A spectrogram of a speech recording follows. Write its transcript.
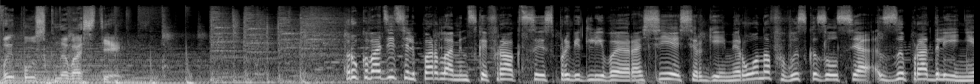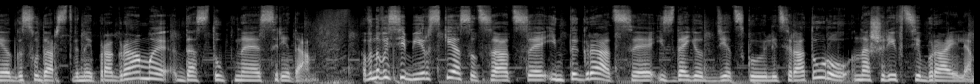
Выпуск новостей. Руководитель парламентской фракции «Справедливая Россия» Сергей Миронов высказался за продление государственной программы «Доступная среда». В Новосибирске Ассоциация «Интеграция» издает детскую литературу на шрифте Брайля.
